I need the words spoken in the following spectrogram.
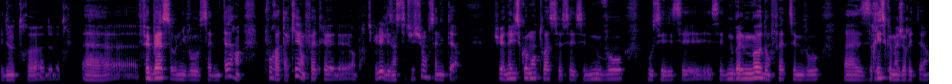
et de notre, de notre faiblesse au niveau sanitaire pour attaquer en fait en particulier les institutions sanitaires tu analyses comment, toi, ces, ces, nouveaux ou ces, ces, nouvelles modes, en fait, ces nouveaux euh, risques majoritaires?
